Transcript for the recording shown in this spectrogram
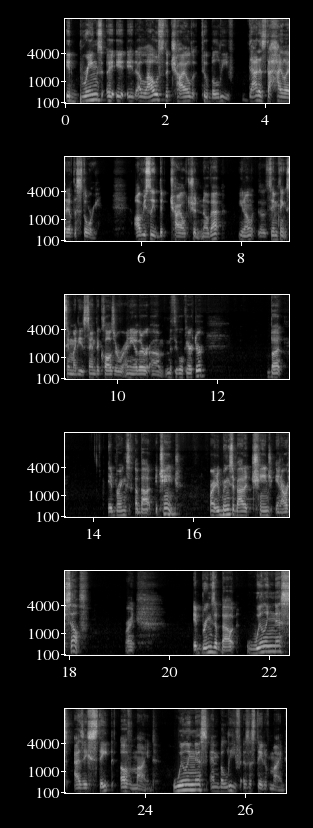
it brings it, it allows the child to believe that is the highlight of the story. Obviously, the child shouldn't know that. You know, same thing, same idea as Santa Claus or any other um, mythical character. But it brings about a change, right? It brings about a change in ourself, right? It brings about willingness as a state of mind, willingness and belief as a state of mind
